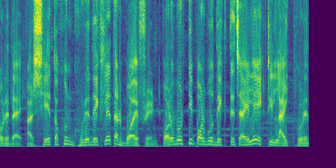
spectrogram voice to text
করে দেয়। আর সে তখন ঘুরে দেখলে তার বয়ফ্রেন্ড পরবর্তী পর্ব দেখতে চাইলে একটি লাইক করে দাও।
